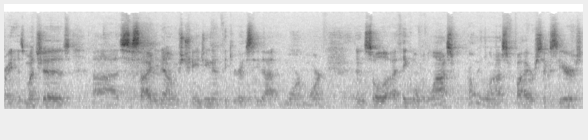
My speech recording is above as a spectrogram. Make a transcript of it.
right? As much as uh, society now is changing, I think you're going to see that more and more. And so I think over the last, probably the last five or six years,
